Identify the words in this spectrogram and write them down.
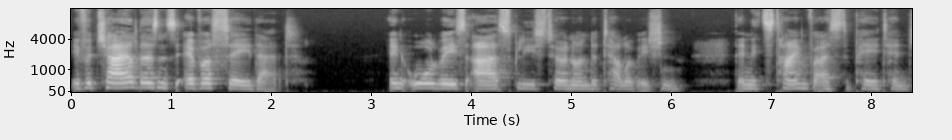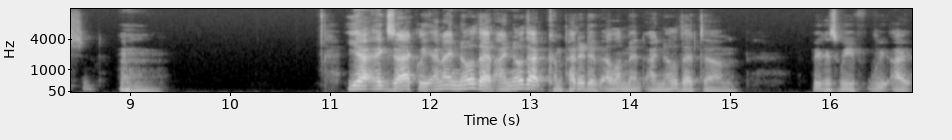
If a child doesn't ever say that and always ask, Please turn on the television, then it's time for us to pay attention. Mm-hmm. Yeah, exactly. And I know that I know that competitive element. I know that um, because we've we I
